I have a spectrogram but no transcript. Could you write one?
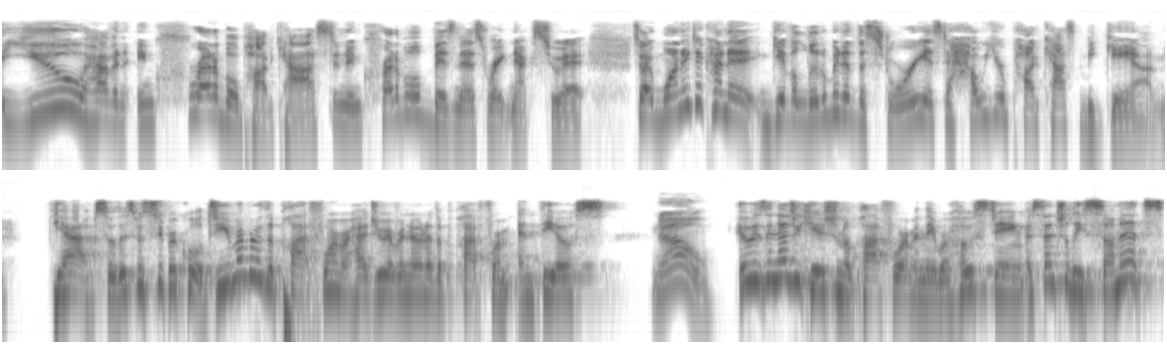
you have an incredible podcast, an incredible business right next to it. So I wanted to kind of give a little bit of the story as to how your podcast began. Yeah, so this was super cool. Do you remember the platform or had you ever known of the platform Entheos? No. It was an educational platform, and they were hosting essentially summits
